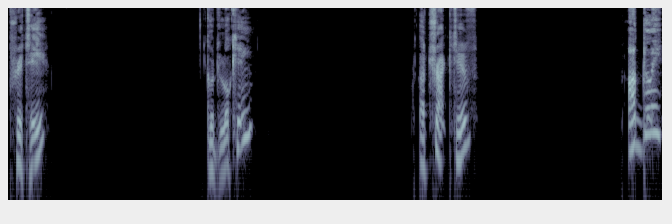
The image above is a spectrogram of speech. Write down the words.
Pretty? Good looking? Attractive? Ugly?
